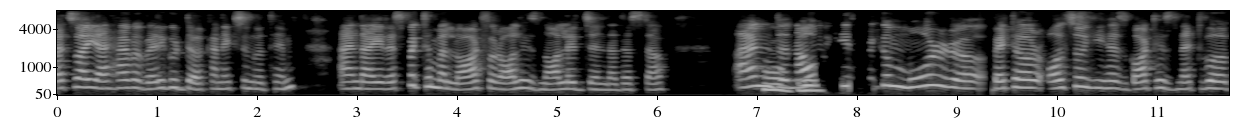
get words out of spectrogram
that's why I have a very good uh, connection with him. And I respect him a lot for all his knowledge and other stuff. And uh, now he's become more uh, better. Also, he has got his network.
